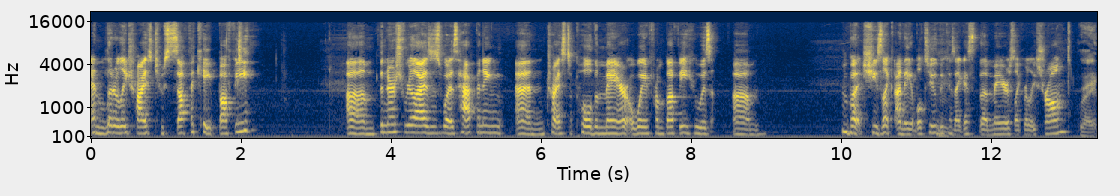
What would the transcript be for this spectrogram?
and literally tries to suffocate Buffy. Um, the nurse realizes what is happening and tries to pull the mayor away from Buffy, who is, um, but she's like unable to Mhm. because I guess the mayor's like really strong. Right.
